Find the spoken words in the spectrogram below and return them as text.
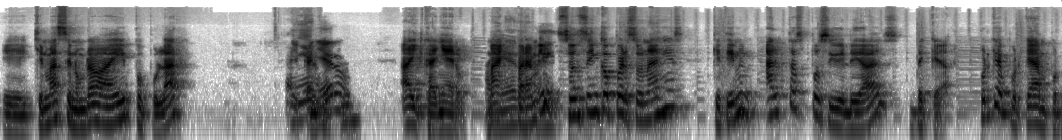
eh, ¿quién más se nombraba ahí? Popular. Y Cañero. Ay, Cañero. Mae, Cañero. para mí son cinco personajes que tienen altas posibilidades de quedar. ¿Por qué? Porque quedan por,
